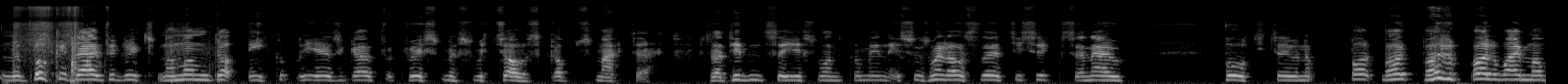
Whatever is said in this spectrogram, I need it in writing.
The book of David which my mum got me a couple of years ago for Christmas which I was gobsmacked at because I didn't see this one coming. This was when I was 36 and now 42 and by, by, by, the, by the way my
